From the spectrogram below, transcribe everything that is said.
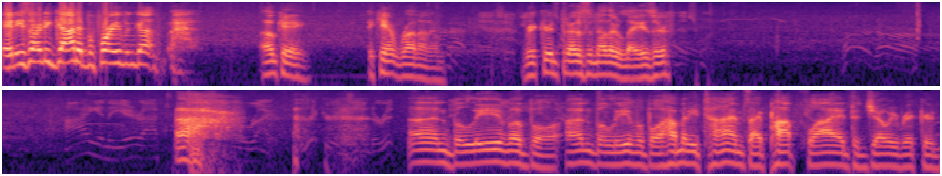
And he's already got it before I even got. Okay, I can't run on him. Rickard throws another laser. Ah. Unbelievable. Unbelievable. How many times I pop fly to Joey Rickard.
